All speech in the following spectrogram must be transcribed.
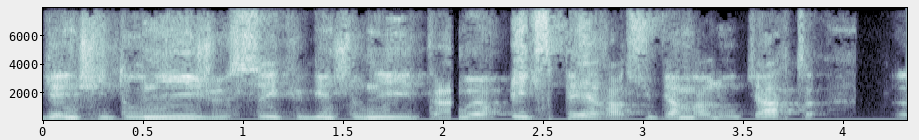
Genshi Tony, je sais que Genshi Tony est un joueur expert à Super Mario Kart. Euh,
